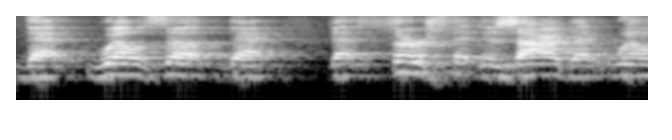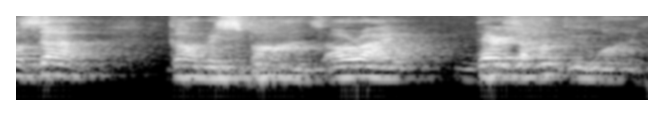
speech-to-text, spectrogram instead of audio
that wells up, that, that thirst, that desire that wells up, God responds. All right, there's a hungry one.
